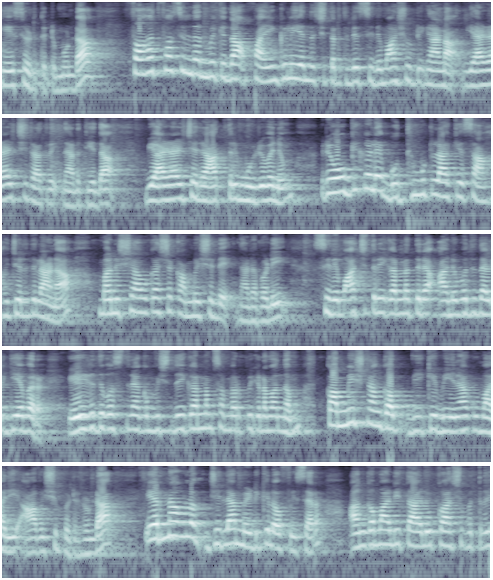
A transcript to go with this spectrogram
കേസെടുത്തിട്ടുമുണ്ട്. ഫഹദ് ഫാസിൽ നിർമ്മിക്കുന്ന പൈങ്കിളി എന്ന ചിത്രത്തിന്റെ സിനിമാ ആണ് വ്യാഴാഴ്ച രാത്രി നടത്തിയത്. വ്യാഴാഴ്ച രാത്രി മുഴുവനും രോഗികളെ ബുദ്ധിമുട്ടിലാക്കിയ സാഹചര്യത്തിലാണ് മനുഷ്യാവകാശ കമ്മീഷന്റെ നടപടി. സിനിമാ ചിത്രീകരണത്തിന് അനുമതി നൽകിയവർ ഏഴ് ദിവസത്തിനകം വിശദീകരണം സമർപ്പിക്കണമെന്നും കമ്മീഷൻ അംഗം വി കെ ബീനാകുമാരി ആവശ്യപ്പെട്ടിട്ടുണ്ട്. എറണാകുളം ജില്ലാ മെഡിക്കൽ ഓഫീസർ അങ്കമാലി താലൂക്ക് ആശുപത്രി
